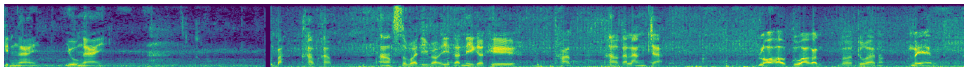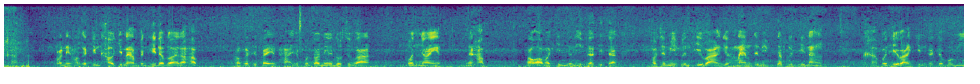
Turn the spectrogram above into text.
กินง่าย อยู่ง่ายปะครับครับอ้าวสวัสดีบ่าวเอกตอนนี้ก็คือครับเรากำลังจะรอเอาตัวกันรอตัวเนาะแมนครับวันนี้เขาก็กินข้าวกินน้ำเป็นที่เรียบร้อยแล้วครับเขาก็สิไปถ่ายญี่ปุ่นตอนนี้รู้สึกว่าฝนใหญ่นะครับเขาออกมากินกันนี่เพื่อที่จะเขาจะมีพื้นที่ว่างอยู่ข้างในมันจะมีแต่พื้นที่นั่งครับพื้นที่ว่างกินก็จะบ่มี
